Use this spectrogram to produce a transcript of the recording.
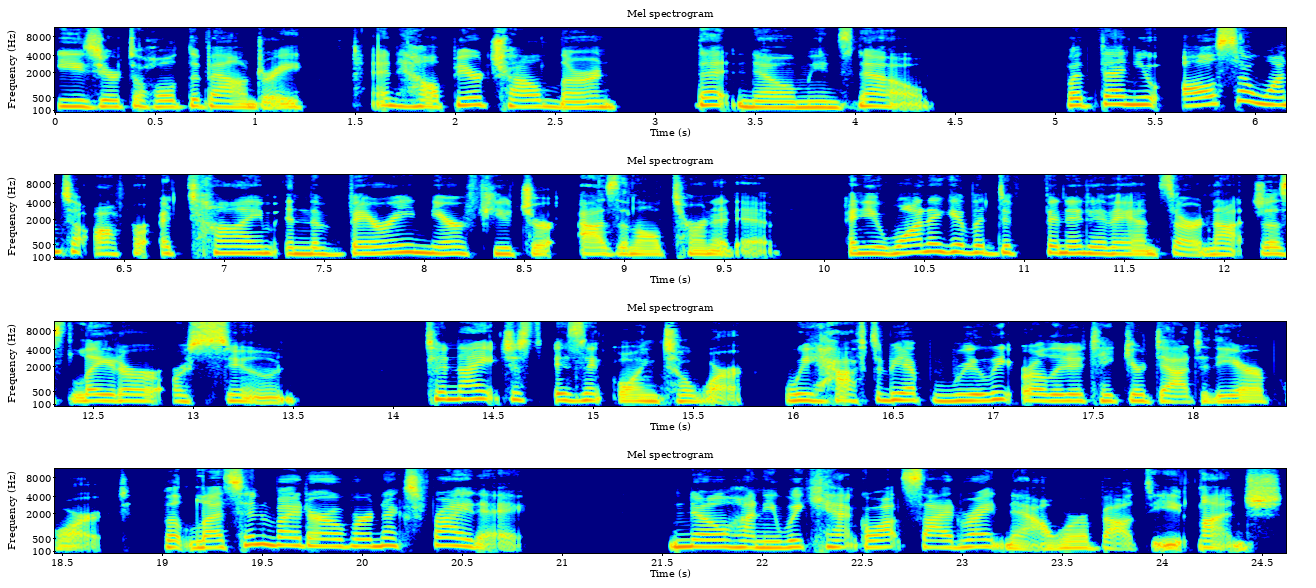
easier to hold the boundary and help your child learn that no means no. But then you also want to offer a time in the very near future as an alternative. And you want to give a definitive answer, not just later or soon. Tonight just isn't going to work. We have to be up really early to take your dad to the airport, but let's invite her over next Friday. No, honey, we can't go outside right now. We're about to eat lunch,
